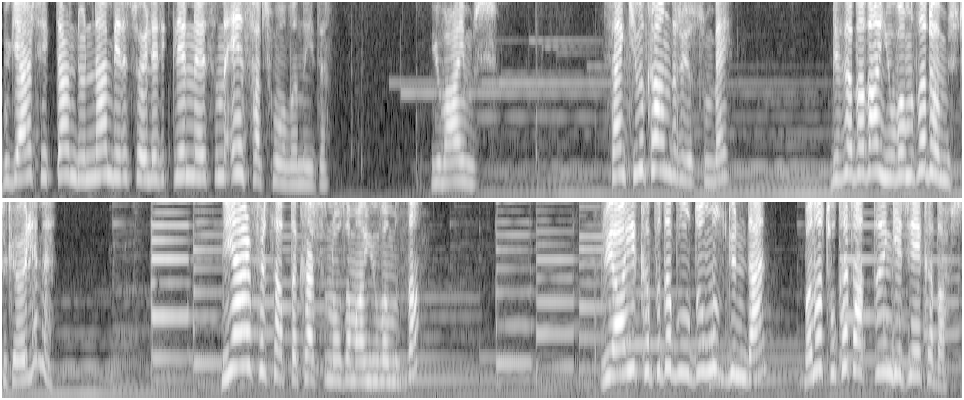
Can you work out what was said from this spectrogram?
Bu gerçekten dünden beri söylediklerin arasında en saçma olanıydı. Yuvaymış. Sen kimi kandırıyorsun be? Biz adadan yuvamıza dönmüştük öyle mi? Niye her fırsatta kaçtın o zaman yuvamızdan? Rüyayı kapıda bulduğumuz günden bana tokat attığın geceye kadar.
